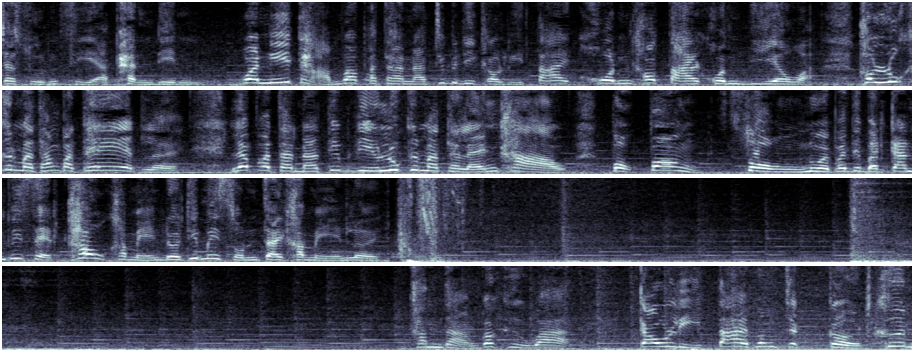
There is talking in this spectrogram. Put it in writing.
จะสูญเสียแผ่นดิน วันนี้ถามว่าประธานาธิบดีเกาหลีใต้คนเขาตายคนเดียวอะเขาลุกขึ้นมาทั้งประเทศเลย แล้วประธานาธิบดีลุกขึ้นมาแถลงข่าว ปกป้องส่งหน่วยปฏิบัติการพิเศษเข้าเขมรโดยที่ไม่สนใจเขมรเลยคำถามก็คือว่าเกาหลีใต้เพิ่งจะเกิดขึ้น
